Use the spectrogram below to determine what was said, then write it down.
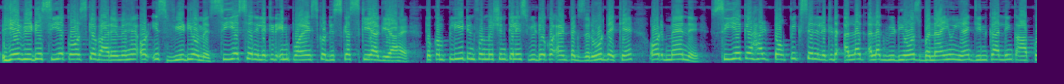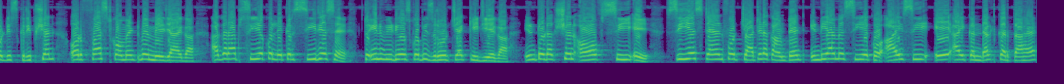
ये वीडियो सीए कोर्स के बारे में है और इस वीडियो में सीए से रिलेटेड इन पॉइंट्स को डिस्कस किया गया है। तो कंप्लीट इन्फॉर्मेशन के लिए इस वीडियो को एंड तक ज़रूर देखें और मैंने सीए के हर टॉपिक से रिलेटेड अलग अलग वीडियोस बनाई हुई हैं, जिनका लिंक आपको डिस्क्रिप्शन और फ़र्स्ट कॉमेंट में मिल जाएगा। अगर आप सीए को लेकर सीरियस हैं तो इन वीडियोज़ को भी ज़रूर चेक कीजिएगा। Introduction of C A C A stand for chartered accountant India में सीए को ICAI कंडक्ट करता है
